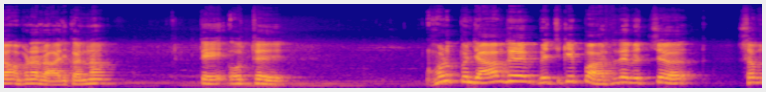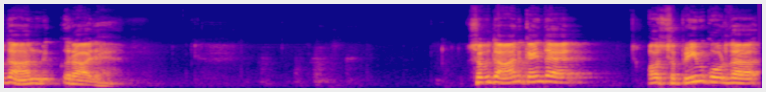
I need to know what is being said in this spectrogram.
ਤਾਂ ਆਪਣਾ ਰਾਜ ਕਰਨਾ ਤੇ ਉੱਥੇ ਹੁਣ ਪੰਜਾਬ ਦੇ ਵਿੱਚ ਕੀ ਭਾਰਤ ਦੇ ਵਿੱਚ ਸੰਵਿਧਾਨ ਰਾਜ ਹੈ। ਸੰਵਿਧਾਨ ਕਹਿੰਦਾ ਹੈ ਔਰ ਸੁਪਰੀਮ ਕੋਰਟ ਦਾ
